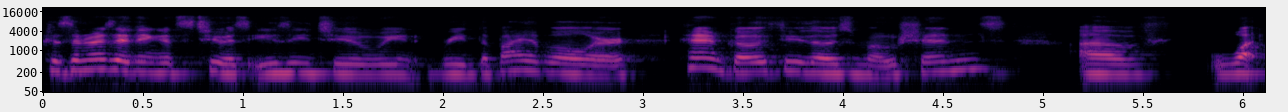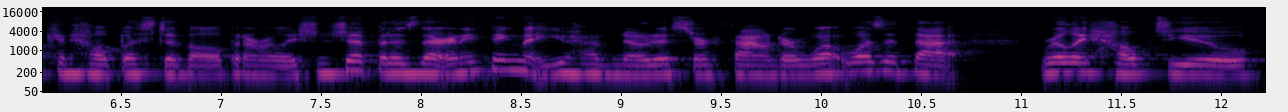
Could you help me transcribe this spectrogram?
because sometimes I think it's too it's easy to read the Bible or kind of go through those motions of what can help us develop in our relationship. But is there anything that you have noticed or found, or what was it that really helped you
